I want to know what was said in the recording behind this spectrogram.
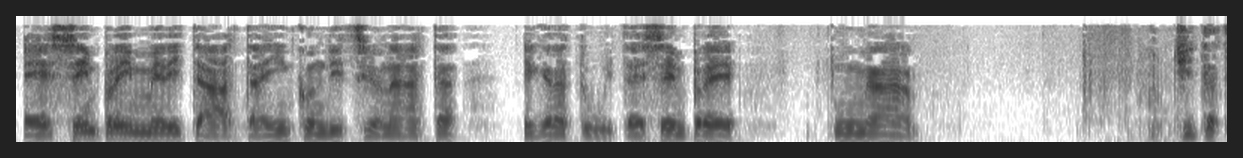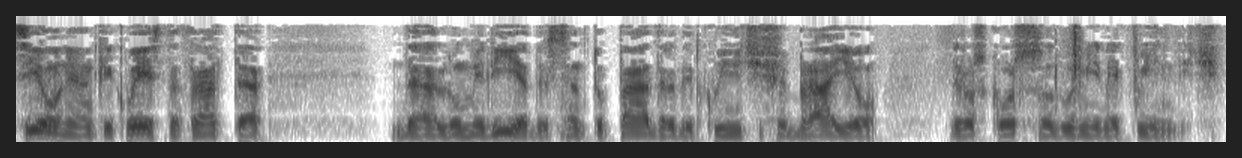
è sempre immeritata, incondizionata e gratuita, è sempre una citazione anche questa tratta dall'omelia del Santo Padre del 15 febbraio dello scorso 2015.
